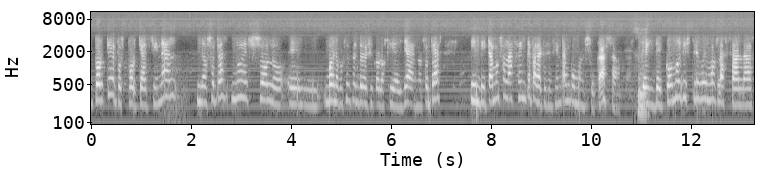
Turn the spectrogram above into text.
¿y por qué? Pues porque al final nosotras no es solo el, bueno, pues un centro de psicología y ya. Nosotras invitamos a la gente para que se sientan como en su casa. Desde cómo distribuimos las salas,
